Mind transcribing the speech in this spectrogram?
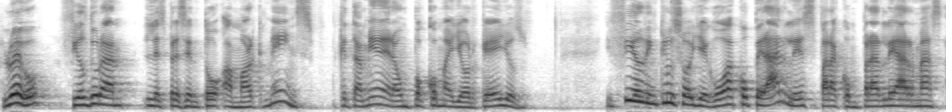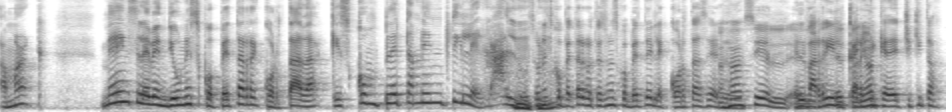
Luego, Phil Duran les presentó a Mark Maines, que también era un poco mayor que ellos. Y Phil incluso llegó a cooperarles para comprarle armas a Mark. Maines le vendió una escopeta recortada que es completamente ilegal. O sea, una escopeta recortada es una escopeta y le cortas el, Ajá, sí, el- el el- barril el para cañón. que quede chiquito.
